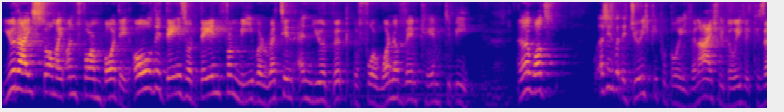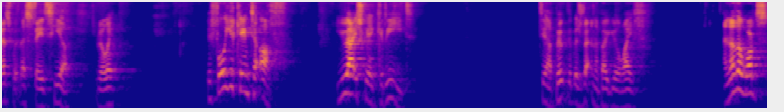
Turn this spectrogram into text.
Your eyes saw my unformed body. All the days ordained for me were written in your book before one of them came to be. In other words, this is what the Jewish people believe, and I actually believe it because that's what this says here, really. Before you came to earth, you actually agreed to a book that was written about your life. In other words,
